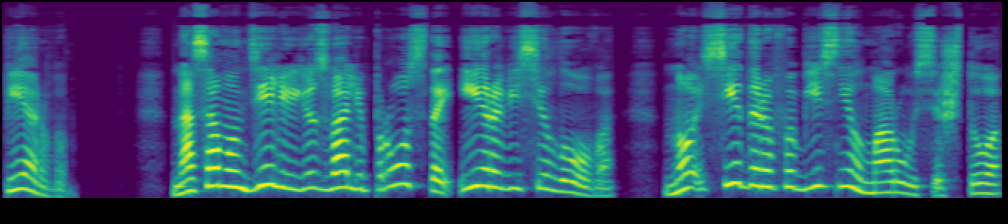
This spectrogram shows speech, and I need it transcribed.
первым. На самом деле ее звали просто Ира Веселова, но Сидоров объяснил Марусе, что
